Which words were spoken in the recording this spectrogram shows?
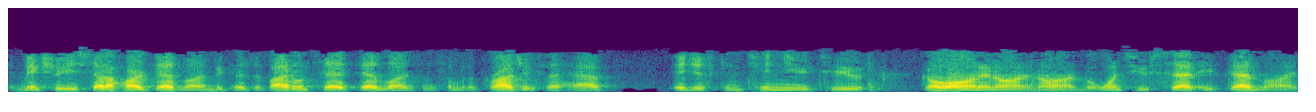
And make sure you set a hard deadline because if I don't set deadlines on some of the projects I have, they just continue to go on and on and on. But once you set a deadline,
